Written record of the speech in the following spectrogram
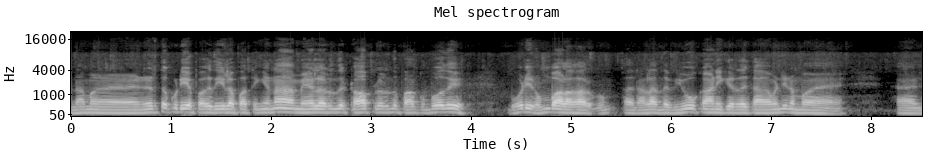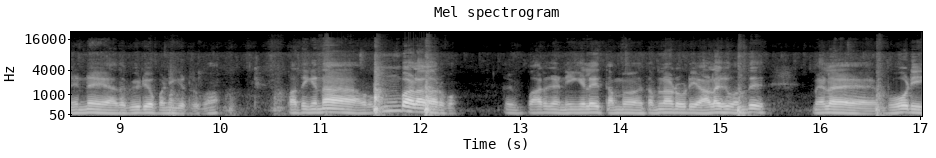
இப்போ நம்ம நிறுத்தக்கூடிய பகுதியில் பார்த்திங்கன்னா மேலேருந்து டாப்லேருந்து பார்க்கும்போது போடி ரொம்ப அழகாக இருக்கும். அதனால் அந்த வியூ காணிக்கிறதுக்காக வேண்டி நம்ம நின்று அதை வீடியோ பண்ணிக்கிட்டு இருக்கோம். பார்த்திங்கன்னா ரொம்ப அழகாக இருக்கும். பாருங்கள் நீங்களே தம் தமிழ்நாடோடைய அழகு வந்து மேலே போடி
